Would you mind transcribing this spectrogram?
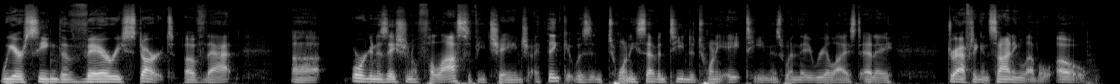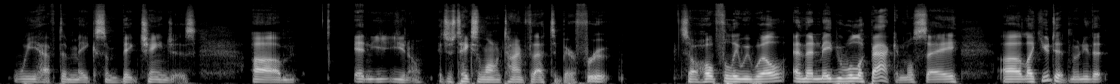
we are seeing the very start of that uh, organizational philosophy change. I think it was in 2017 to 2018 is when they realized at a drafting and signing level, oh, we have to make some big changes. Um, and you know, it just takes a long time for that to bear fruit. So hopefully we will, and then maybe we'll look back and we'll say, uh, like you did, Mooney, that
